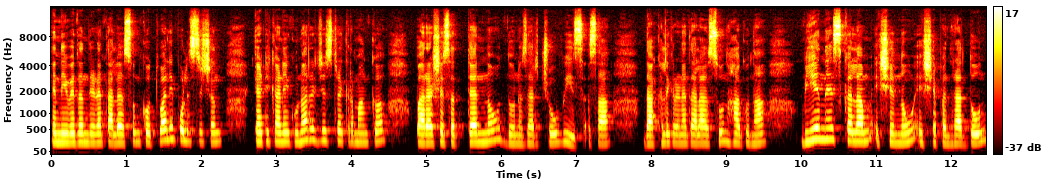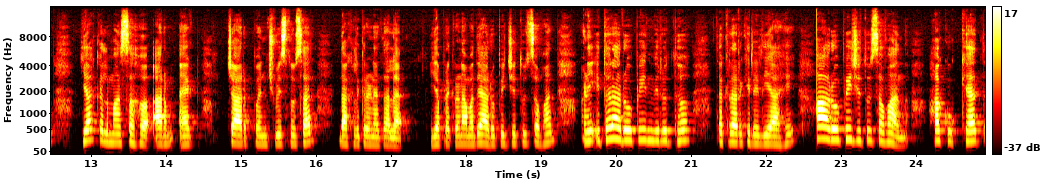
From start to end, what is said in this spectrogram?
हे निवेदन देण्यात आलं असून कोतवाली पोलीस स्टेशन या ठिकाणी गुन्हा रजिस्टर क्रमांक बाराशे सत्त्याण्णव दोन हजार चोवीस असा दाखल करण्यात आला असून हा गुन्हा बी एन एस कलम एकशे नऊ एकशे पंधरा दोन या कलमासह आर्म ॲक्ट चार पंचवीसनुसार दाखल करण्यात आला या प्रकरणामध्ये आरोपी जितू चव्हाण आणि इतर आरोपींविरुद्ध तक्रार केलेली आहे. हा आरोपी जितू चव्हाण हा कुख्यात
